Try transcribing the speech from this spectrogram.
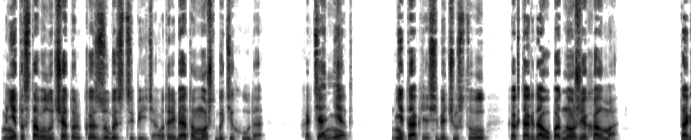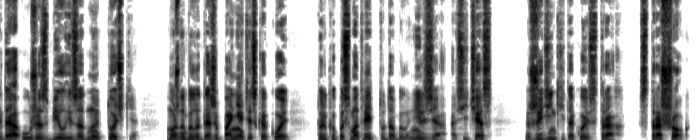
Мне-то с того луча только зубы сцепить, а вот ребятам может быть и худо. Хотя нет, не так я себя чувствовал, как тогда у подножия холма. Тогда ужас бил из одной точки, можно было даже понять, из какой, только посмотреть туда было нельзя, а сейчас жиденький такой страх, страшок,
